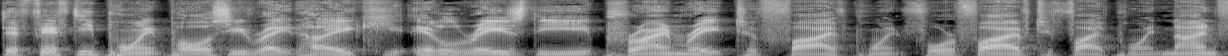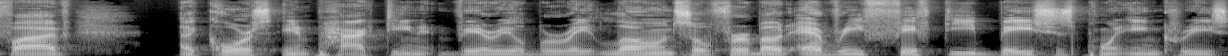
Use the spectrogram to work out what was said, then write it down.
the 50 point policy rate hike, it'll raise the prime rate to 5.45 to 5.95 of course, impacting variable rate loans. So, for about every 50 basis point increase,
